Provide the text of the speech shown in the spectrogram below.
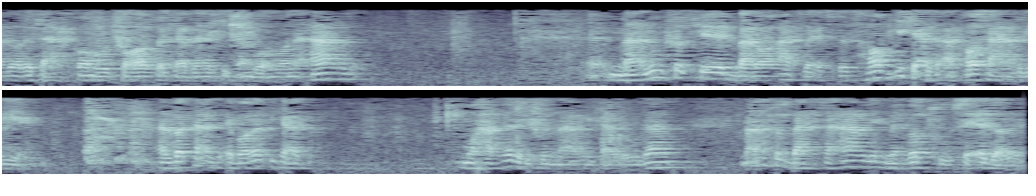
مدارک احکام رو چهار تا کردن یکیشن به عنوان عقل معلوم شد که براعت و استصحاب یکی از اساس عقلیه. البته از عبارتی که از محققشون نقل کرده بودن معلوم شد بحث عقل یک مقدار توسعه داره.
